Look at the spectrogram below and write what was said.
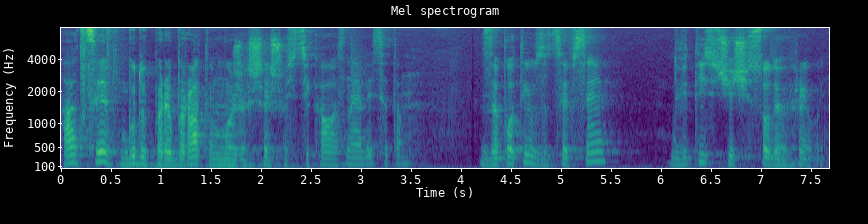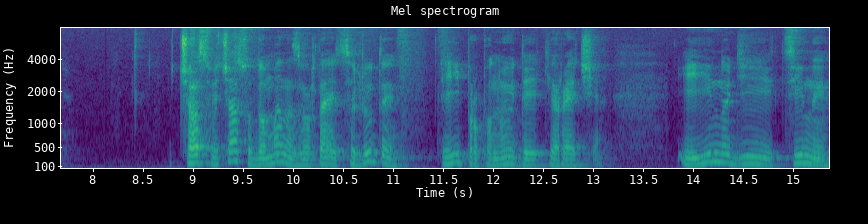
А це буду перебирати, може ще щось цікаве знайдеться там. Заплатив за це все 2600 гривень. Час від часу до мене звертаються люди і пропонують деякі речі. І іноді ціни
